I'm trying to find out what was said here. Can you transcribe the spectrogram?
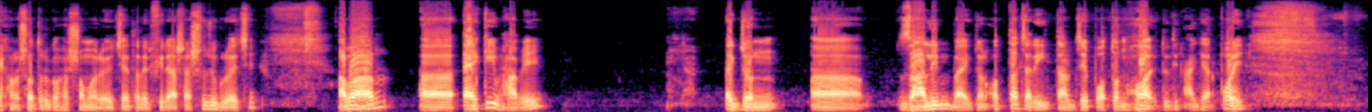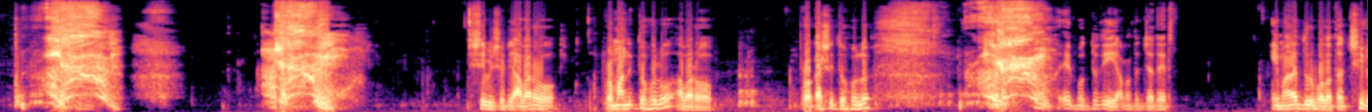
এখনও সতর্ক হওয়ার সময় রয়েছে, তাদের ফিরে আসার সুযোগ রয়েছে। আবার একইভাবে একজন জালিম বা একজন অত্যাচারী, তার যে পতন হয় দুদিন আগে আর পরে, সে বিষয়টি আবারও প্রমাণিত হলো, আবারও প্রকাশিত হলো। এর মধ্য দিয়ে আমাদের যাদের ইমানের দুর্বলতা ছিল,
